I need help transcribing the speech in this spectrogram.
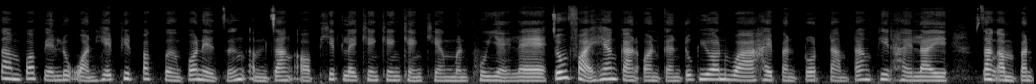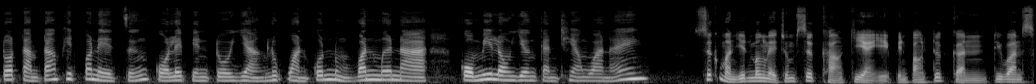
ซ้ำป้อเป็นลูกอ่อนเฮ็ดพิษปักเปิงป้อเนจึงอ่ำจังเอาพิษไลแข็งแข็งแข็งแข็งเหมือนผู้ใหญ่แลจุ่มฝ่ายแห่งการอ่อนกันทุกย้อนว่าให้ปันตดตามตั้งพิษไฮไลสร้างอ่ำปันตดตามตั้งพิษป้อเนจึงโกเลยเป็นตัวอย่างลูกอ่อนก้นหนุ่มวันเมื่อนาโกมีลองเยิงกันเทียงว่าไหนซึกมันยินเมืองในจุ่มซึกขางเกียงอีกเป็นปังตึกกันที่วันไซ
